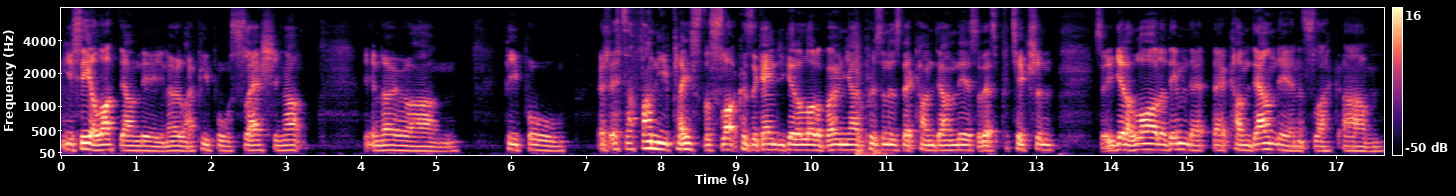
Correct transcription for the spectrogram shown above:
you see a lot down there, you know, like people slashing up, you know, um, people, it, it's a funny place, the slot, because again, you get a lot of boneyard prisoners that come down there, so that's protection. So you get a lot of them that, that come down there, and it's like, um,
